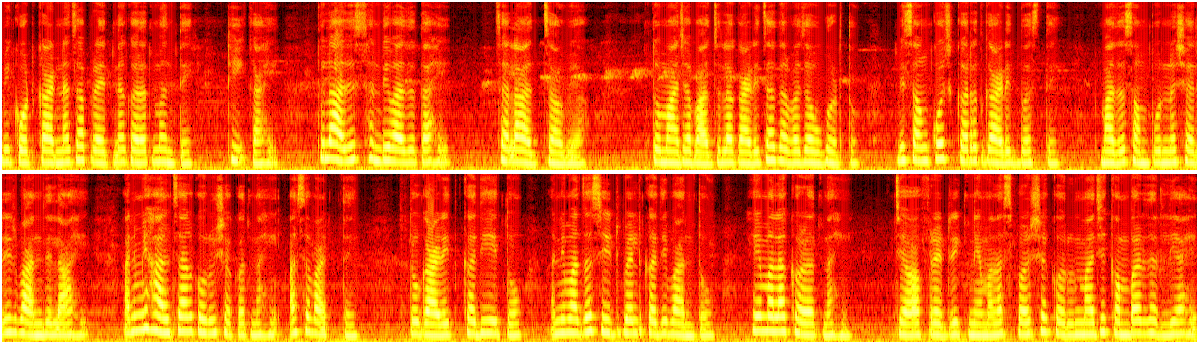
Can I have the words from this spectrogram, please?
मी कोट काढण्याचा प्रयत्न करत म्हणते. ठीक आहे. तुला आधीच थंडी वाजत आहे. चला आज जाऊया. तो माझ्या बाजूला गाडीचा दरवाजा उघडतो. मी संकोच करत गाडीत बसते. माझं संपूर्ण शरीर बांधलेलं आहे आणि मी हालचाल करू शकत नाही असं वाटतंय. तो गाडीत कधी येतो आणि माझा सीट बेल्ट कधी बांधतो हे मला कळत नाही. जेव्हा फ्रेडरिकने मला स्पर्श करून माझी कंबर धरली आहे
